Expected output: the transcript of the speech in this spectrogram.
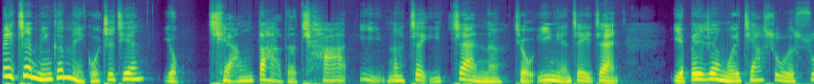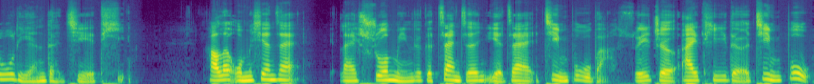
被证明跟美国之间有。强大的差异。那这一战呢？九一年这一战也被认为加速了苏联的解体。好了，我们现在来说明这个战争也在进步吧。随着 IT 的进步，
